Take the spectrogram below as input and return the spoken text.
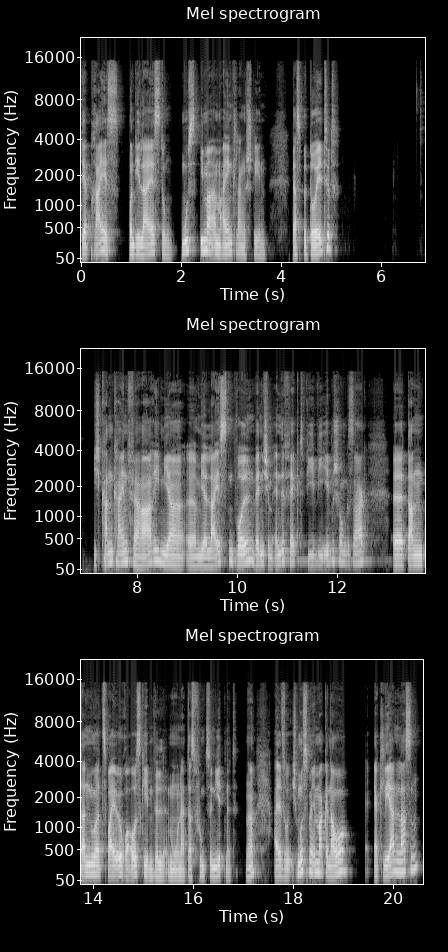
Der Preis und die Leistung muss immer im Einklang stehen. Das bedeutet, ich kann keinen Ferrari mir, äh, mir leisten wollen, wenn ich im Endeffekt, wie, wie eben schon gesagt, äh, dann, dann nur zwei Euro ausgeben will im Monat. Das funktioniert nicht. Ne? Also ich muss mir immer genau erklären lassen,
